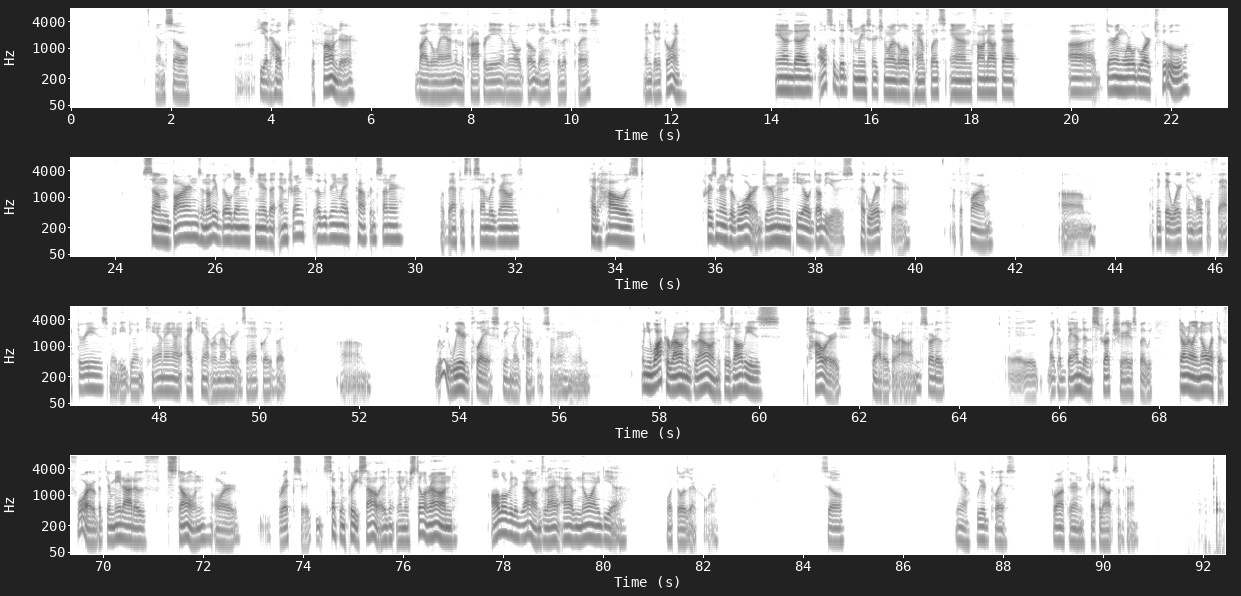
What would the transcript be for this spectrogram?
And so uh, he had helped the founder buy the land and the property and the old buildings for this place and get it going. And I also did some research in one of the little pamphlets and found out that uh, during World War II, some barns and other buildings near the entrance of the Green Lake Conference Center or Baptist Assembly Grounds had housed prisoners of war, German POWs, had worked there at the farm. Um, I think they worked in local factories, maybe doing canning. I, I can't remember exactly, but um, really weird place, Green Lake Conference Center. And when you walk around the grounds, there's all these towers scattered around, sort of uh, like abandoned structures, but we don't really know what they're for. But they're made out of stone or bricks or something pretty solid, and they're still around all over the grounds, and I, I have no idea what those are for. So, yeah, weird place. Go out there and check it out sometime.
